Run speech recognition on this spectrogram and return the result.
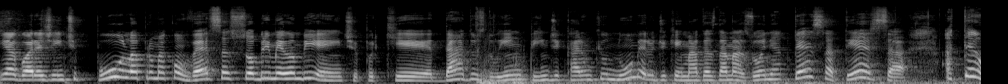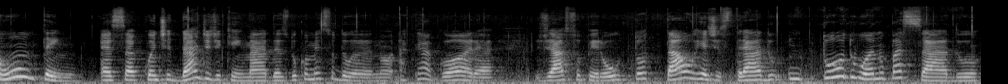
E agora a gente pula para uma conversa sobre meio ambiente, porque dados do INPE indicaram que o número de queimadas da Amazônia até essa terça, até ontem, essa quantidade de queimadas do começo do ano até agora já superou o total registrado em todo o ano passado.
